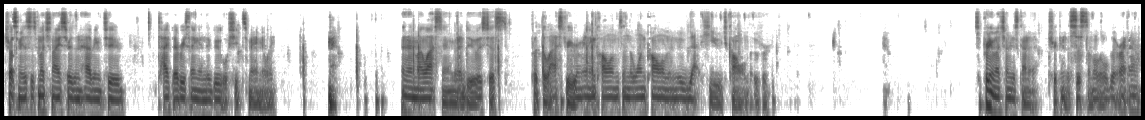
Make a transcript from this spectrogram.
Trust me, this is much nicer than having to type everything into Google Sheets manually. And then my last thing I'm going to do is just put the last three remaining columns in the one column and move that huge column over. So pretty much I'm just kind of tricking the system a little bit right now.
